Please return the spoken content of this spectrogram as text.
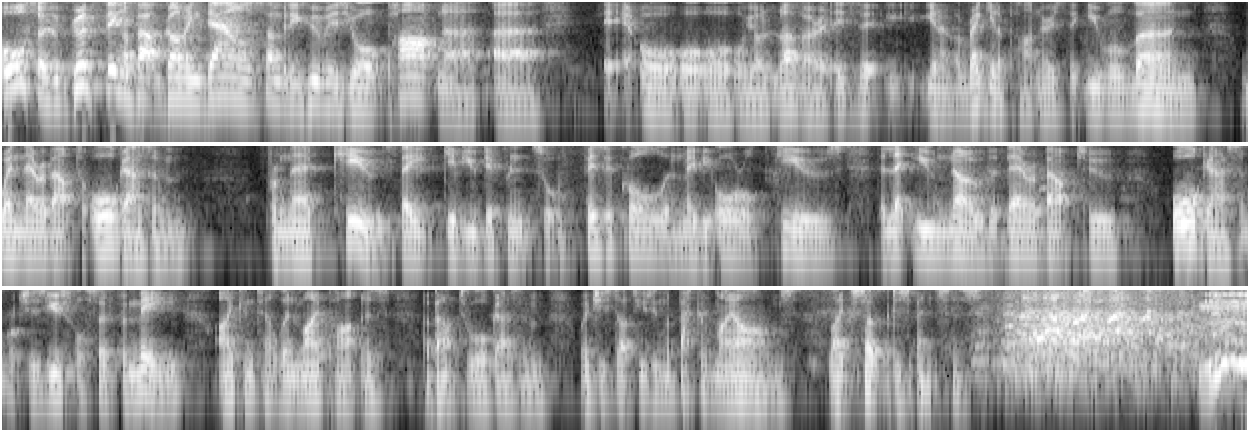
Also, the good thing about going down on somebody who is your partner uh, or, or, or, your lover is that, you know, a regular partner is that you will learn when they're about to orgasm from their cues. They give you different sort of physical and maybe oral cues that let you know that they're about to orgasm, which is useful. So for me, I can tell when my partner's about to orgasm when she starts using the back of my arms like soap dispensers. mm!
